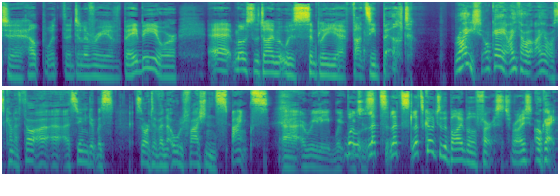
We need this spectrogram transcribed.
to help with the delivery of baby, or uh, most of the time it was simply a fancy belt. Right. Okay. I thought I always kind of thought uh, assumed it was sort of an old-fashioned Spanx. Uh, really. Which, Well, is... let's let's let's go to the Bible first, right? Okay.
